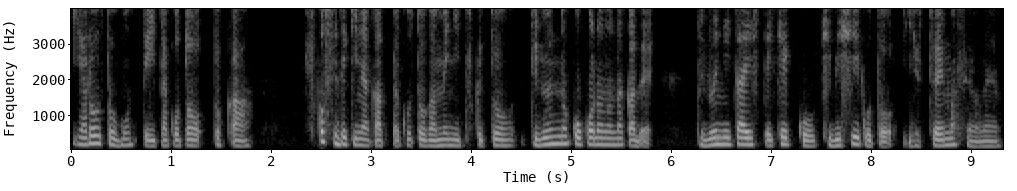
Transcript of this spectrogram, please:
やろうと思っていたこととか、少しできなかったことが目につくと、自分の心の中で自分に対して結構厳しいこと言っちゃいますよね。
